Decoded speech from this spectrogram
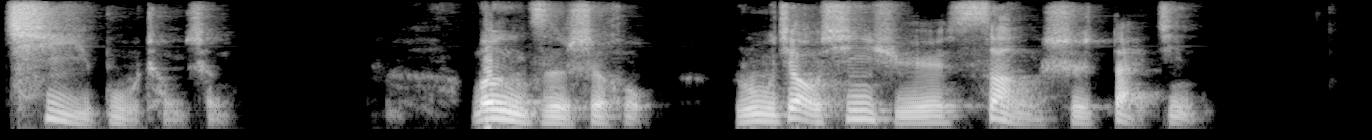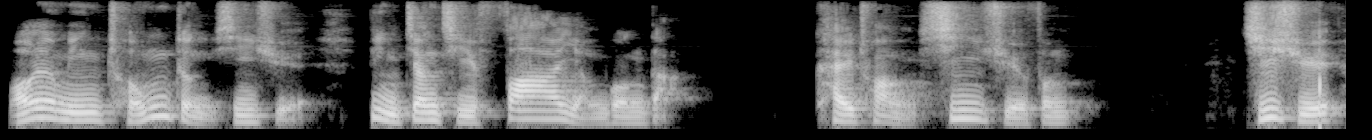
泣不成声。孟子事后，儒教心学丧失殆尽。王阳明重整心学，并将其发扬光大，开创新学风。其学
